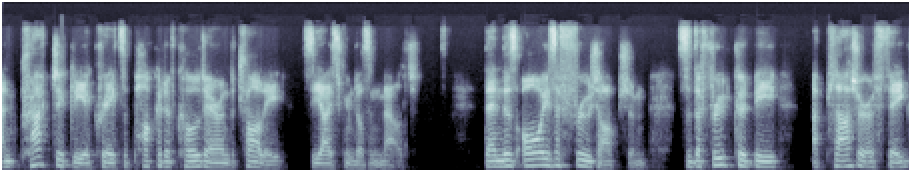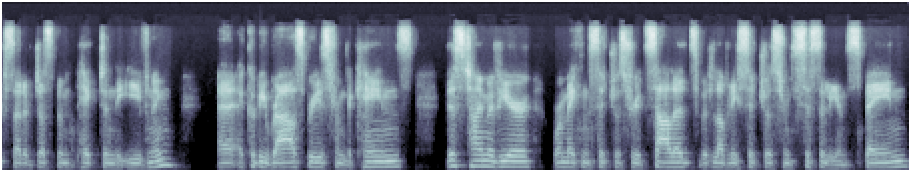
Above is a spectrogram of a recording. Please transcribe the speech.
And practically it creates a pocket of cold air in the trolley so the ice cream doesn't melt. Then there's always a fruit option. So the fruit could be a platter of figs that have just been picked in the evening. Uh, it could be raspberries from the canes. This time of year, we're making citrus fruit salads with lovely citrus from Sicily and Spain.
